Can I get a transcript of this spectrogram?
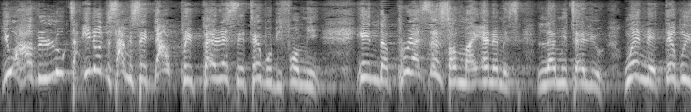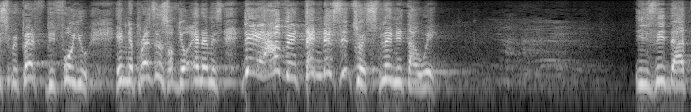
you have looked at, you know, the psalmist said, Thou preparest a table before me in the presence of my enemies. Let me tell you, when a table is prepared before you in the presence of your enemies, they have a tendency to explain it away. Is it that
